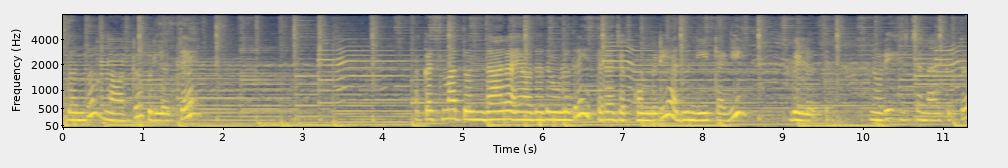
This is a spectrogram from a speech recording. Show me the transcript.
ಇದೊಂದು ನಾಟು ಬಿಡುತ್ತೆ. ಅಕಸ್ಮಾತ್ ಒಂದು ದಾರ ಯಾವುದಾದ್ರೂ ಉಳಿದ್ರೆ ಈ ಥರ ಜಕ್ಕೊಂಬಿಡಿ ಅದು ನೀಟಾಗಿ ಬೀಳುತ್ತೆ. ನೋಡಿ ಎಷ್ಟು ಚೆನ್ನಾಗಿತ್ತು.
